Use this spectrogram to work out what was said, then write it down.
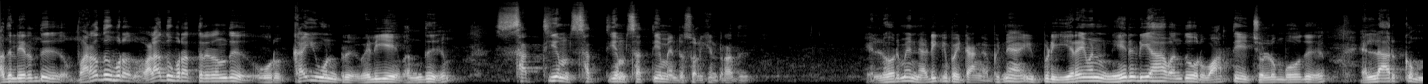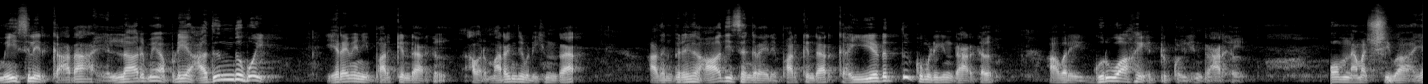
அதிலிருந்து வரதுபுற வலதுபுறத்திலிருந்து ஒரு கை ஒன்று வெளியே வந்து சத்தியம் சத்தியம் சத்தியம் என்று சொல்கின்றது. எல்லோருமே நடுக்கி போயிட்டாங்க. பின்ன இப்படி இறைவன் நேரடியாக வந்து ஒரு வார்த்தையை சொல்லும்போது எல்லாருக்கும் மெய்சில் இருக்காதா? எல்லாருமே அப்படியே அதிர்ந்து போய் இறைவனை பார்க்கின்றார்கள். அவர் மறைந்து விடுகின்றார். அதன் பிறகு ஆதிசங்கரரை பார்க்கின்றார். கையெடுத்து கும்பிடுகின்றார்கள். அவரை குருவாக ஏற்றுக்கொள்கின்றார்கள். ஓம் நம சிவாய.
